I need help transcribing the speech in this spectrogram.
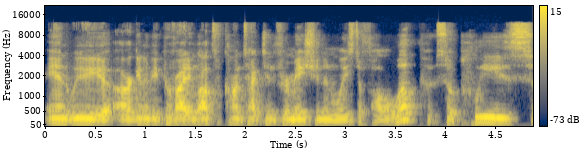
And we are going to be providing lots of contact information and ways to follow up. So please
